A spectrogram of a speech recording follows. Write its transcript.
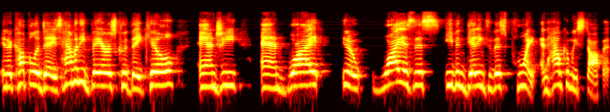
in a couple of days. How many bears could they kill, Angi? And why, you know, why is this even getting to this point? And how can we stop it?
